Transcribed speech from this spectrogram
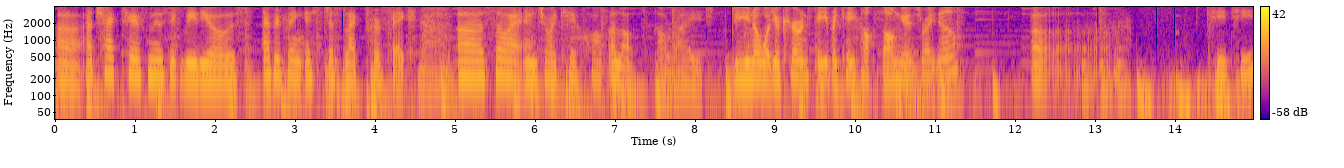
uh, attractive music videos. Everything is just like perfect. Wow. Uh, so I enjoy K-pop a lot. All right. Do you know what your current favorite K-pop song is right now? TT,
